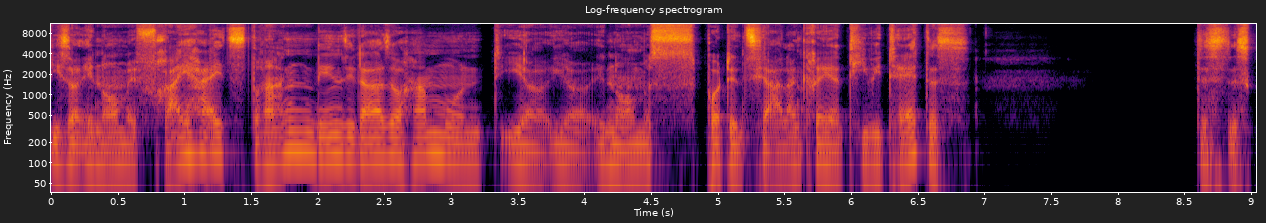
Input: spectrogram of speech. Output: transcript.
dieser enorme Freiheitsdrang, den sie da so haben und ihr, ihr enormes Potenzial an Kreativität, das, das, das,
